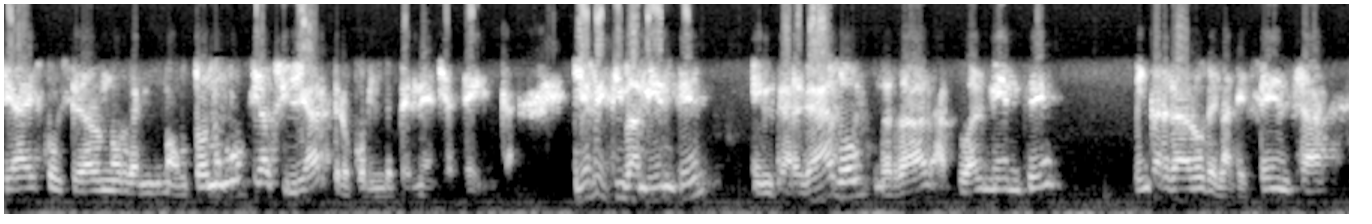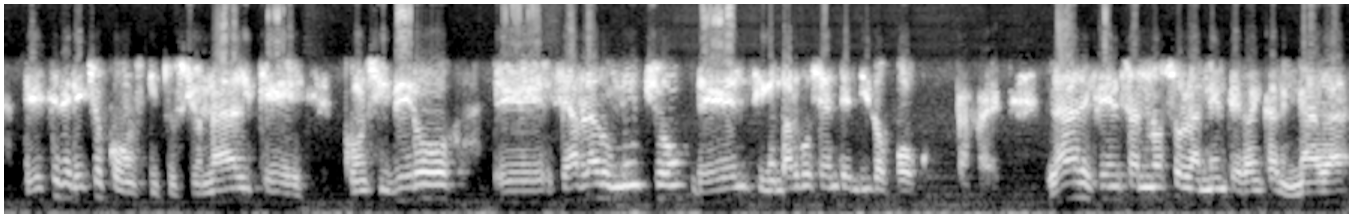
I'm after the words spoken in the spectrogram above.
ya es considerado un organismo autónomo, y auxiliar, pero con independencia técnica. Y efectivamente, encargado, ¿verdad? Actualmente, encargado de la defensa de este derecho constitucional que considero eh, se ha hablado mucho de él, sin embargo se ha entendido poco, Rafael. La defensa no solamente va encaminada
